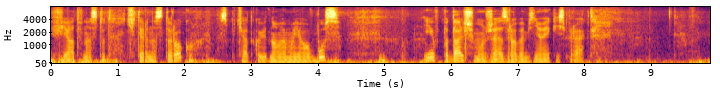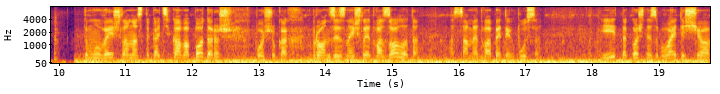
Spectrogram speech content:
Фіат в нас тут 14 року. Спочатку відновимо його в бус, і в подальшому вже зробимо з нього якийсь проект. Тому вийшла в нас така цікава подорож. Пошуках бронзи знайшли два золота, а саме два битих буса. І також не забувайте, що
